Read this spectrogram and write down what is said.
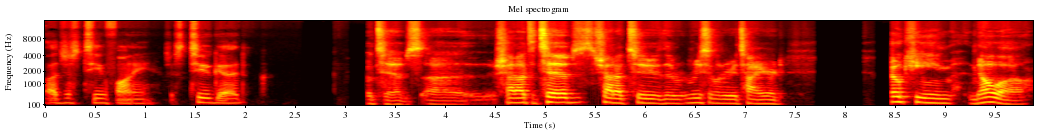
uh, just too funny, just too good. Oh, Tibbs. Uh, shout out to Tibbs. Shout out to the recently retired Joakim Noah,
